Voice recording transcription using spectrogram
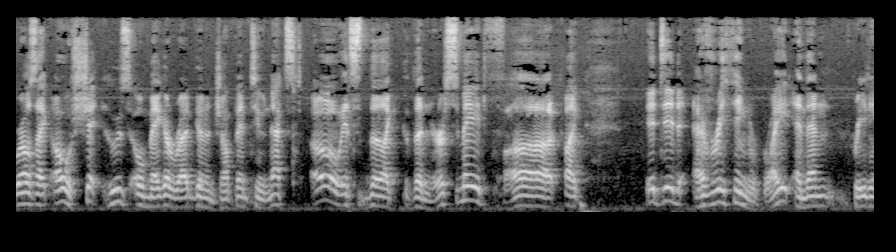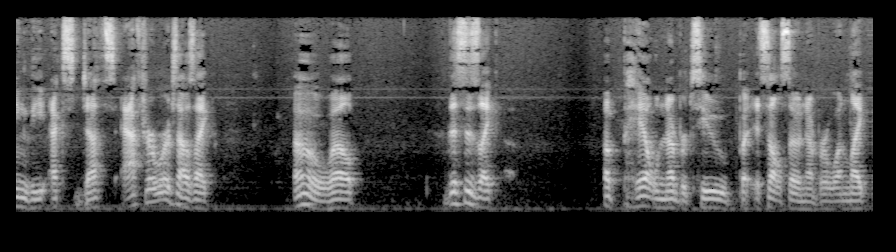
Where I was like, oh shit, who's Omega Red gonna jump into next? Oh, it's the like the nursemaid? Fuck. Like it did everything right and then reading the X deaths afterwards, I was like, oh well this is like a pale number two, but it's also number one. Like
